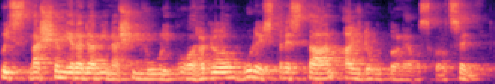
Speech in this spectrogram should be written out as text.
bys našemi radami naší vůli pohrdl, budeš trestán až do úplného skrocení.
